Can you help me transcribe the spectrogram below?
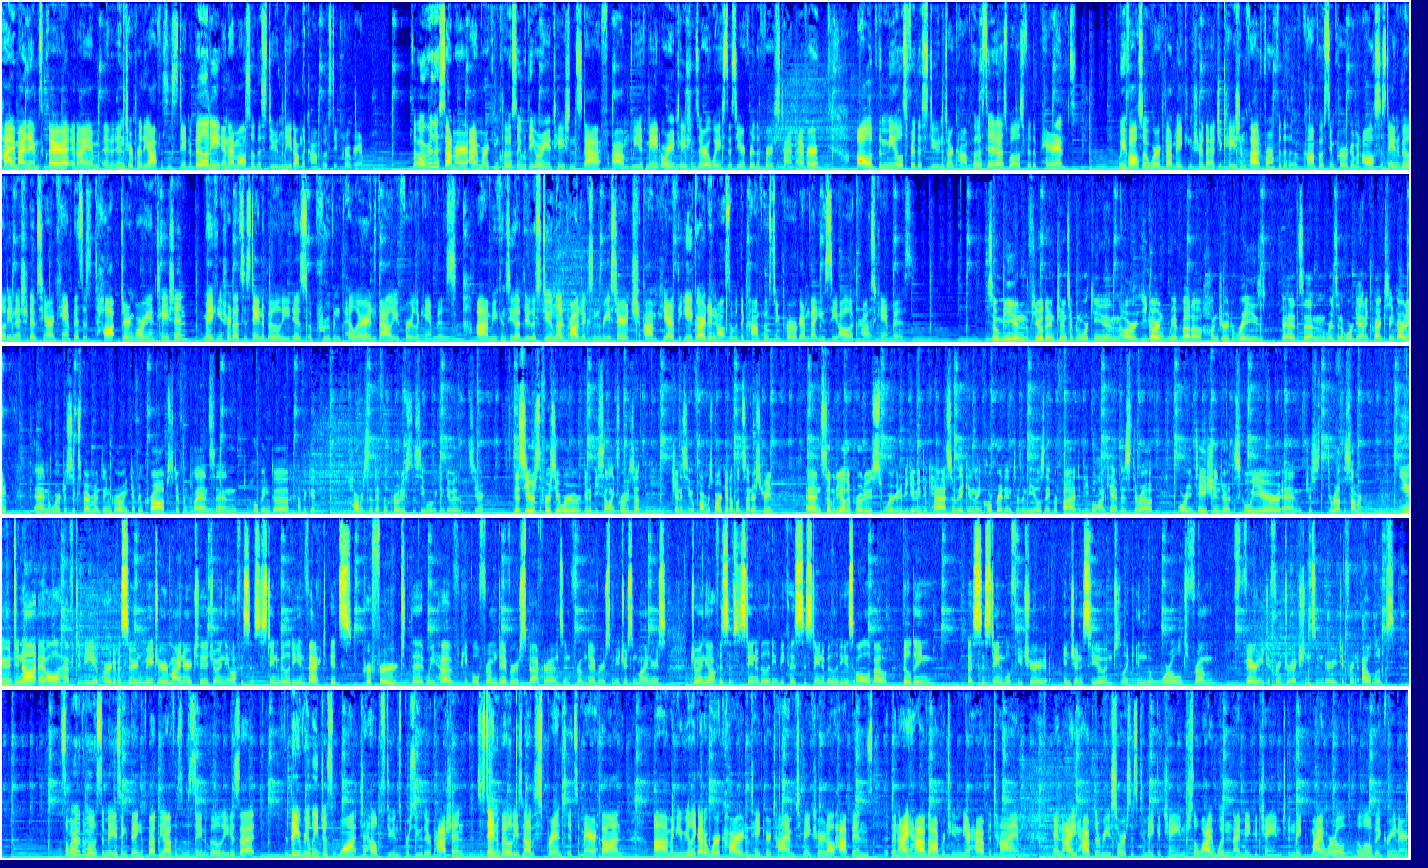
Hi, my name is Clara and I am an intern for the Office of Sustainability and I'm also the student lead on the composting program. So over the summer, I'm working closely with the orientation staff. Um, we have made Orientation Zero Waste this year for the first time ever. All of the meals for the students are composted as well as for the parents. We've also worked on making sure the education platform for the composting program and all sustainability initiatives here on campus is taught during orientation, making sure that sustainability is a proven pillar and value for the campus. Um, you can see that through the student-led projects and research um, here at the eGarden, also with the composting program that you see all across campus. So me and a few other interns have been working in our e-garden. We have about a hundred raised beds and we're an organic practicing gardening and we're just experimenting growing different crops, different plants and hoping to have a good harvest of different produce to see what we can do with it this year. This year is the first year we're going to be selling produce at the Geneseo Farmers Market up on Center Street and some of the other produce we're going to be giving to CAS so they can incorporate into the meals they provide to people on campus throughout orientation, throughout the school year and just throughout the summer. You do not at all have to be a part of a certain major or minor to join the Office of Sustainability. In fact, it's preferred that we have people from diverse backgrounds and from diverse majors and minors join the Office of Sustainability because sustainability is all about building a sustainable future in Geneseo and like in the world from very different directions and very different outlooks. So one of the most amazing things about the Office of Sustainability is that they really just want to help students pursue their passion. Sustainability is not a sprint, it's a marathon. Um, and you really got to work hard and take your time to make sure it all happens. And I have the opportunity, I have the time, and I have the resources to make a change, so why wouldn't I make a change and make my world a little bit greener?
